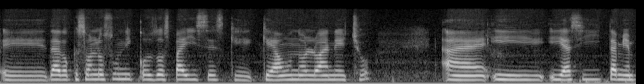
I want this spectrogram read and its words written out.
eh, dado que son los únicos dos países que, aún no lo han hecho, ah, y, así también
